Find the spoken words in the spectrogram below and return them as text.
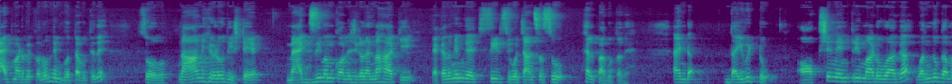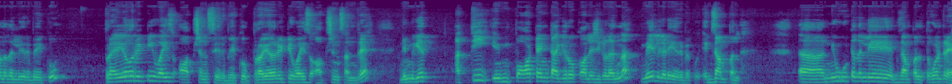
ಆ್ಯಡ್ ಮಾಡಬೇಕು ಅನ್ನೋದು ನಿಮ್ಗೆ ಗೊತ್ತಾಗುತ್ತಿದೆ. ಸೊ ನಾನು ಹೇಳೋದು ಇಷ್ಟೇ ಮ್ಯಾಕ್ಸಿಮಮ್ ಕಾಲೇಜ್ಗಳನ್ನು ಹಾಕಿ, ಯಾಕಂದರೆ ನಿಮಗೆ ಸೀಟ್ ಸಿಗೋ ಚಾನ್ಸಸ್ಸು ಹೆಲ್ಪ್ ಆಗುತ್ತದೆ. ಆ್ಯಂಡ್ ದಯವಿಟ್ಟು ಆಪ್ಷನ್ ಎಂಟ್ರಿ ಮಾಡುವಾಗ ಒಂದು ಗಮನದಲ್ಲಿರಬೇಕು ಪ್ರಯೋರಿಟಿ ವೈಸ್ ಆಪ್ಷನ್ಸ್ ಇರಬೇಕು. ಪ್ರಯೋರಿಟಿ ವೈಸ್ ಆಪ್ಷನ್ಸ್ ಅಂದರೆ ನಿಮಗೆ ಅತಿ ಇಂಪಾರ್ಟೆಂಟ್ ಆಗಿರೋ ಕಾಲೇಜ್ಗಳನ್ನು ಮೇಲ್ಗಡೆ ಇರಬೇಕು. ಎಕ್ಸಾಂಪಲ್ ನೀವು ಊಟದಲ್ಲಿ ಎಕ್ಸಾಂಪಲ್ ತೊಗೊಂಡ್ರೆ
